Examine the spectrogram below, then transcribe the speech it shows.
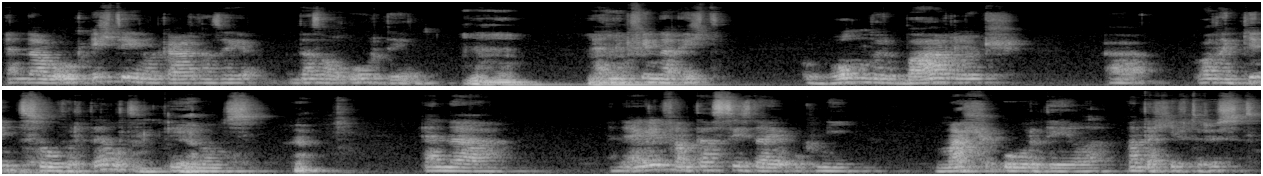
En dat we ook echt tegen elkaar gaan zeggen, dat is al oordeel. mhm, En ik vind dat echt wonderbaarlijk eh, wat een kind zo vertelt tegen Ja. ons. Ja. En, eh, en eigenlijk fantastisch dat je ook niet mag oordelen, want dat geeft rust.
